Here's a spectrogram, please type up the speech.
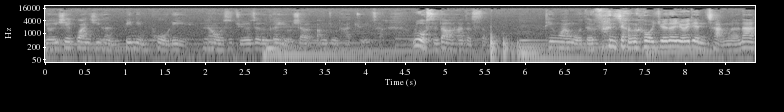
有一些关系可能濒临破裂。那我是觉得这个可以有效的帮助他觉察，落实到他的生活。听完我的分享，我觉得有一点长了。那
